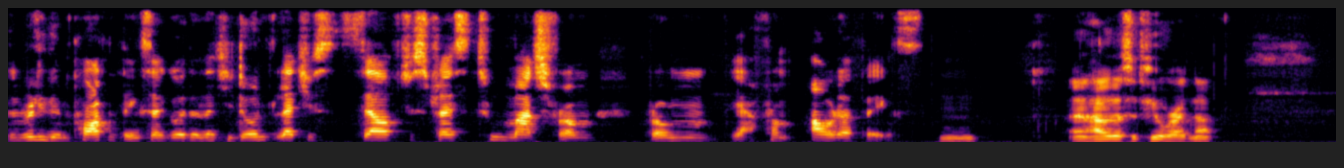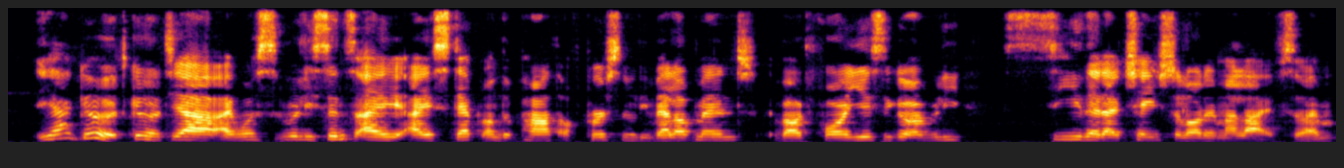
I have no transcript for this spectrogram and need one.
the, really the important things are good, and that you don't let yourself to stress too much from from yeah from outer things. hmm And how does it feel right now? Yeah, good, good. Yeah, I was really since I I stepped on the path of personal development about four years ago. I really see that I changed a lot in my life. So I'm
